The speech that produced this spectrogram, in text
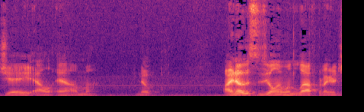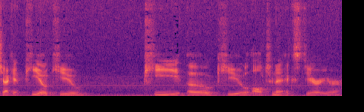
JLM. Nope. I know this is the only one left, but I'm going to check it. POQ, POQ, alternate exterior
